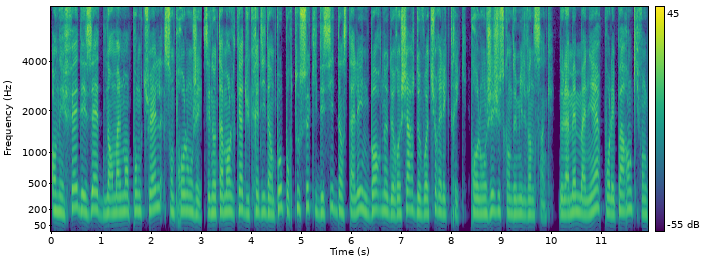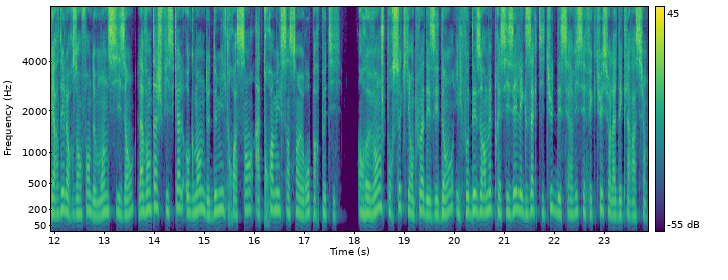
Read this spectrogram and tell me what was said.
En effet, des aides normalement ponctuelles sont prolongées. C'est notamment le cas du crédit d'impôt pour tous ceux qui décident d'installer une borne de recharge de voitures électriques, prolongée jusqu'en 2025. De la même manière, pour les parents qui font garder leurs enfants de moins de 6 ans, l'avantage fiscal augmente de 2300 à 3500 euros par petit. En revanche, pour ceux qui emploient des aidants, il faut désormais préciser l'exactitude des services effectués sur la déclaration.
